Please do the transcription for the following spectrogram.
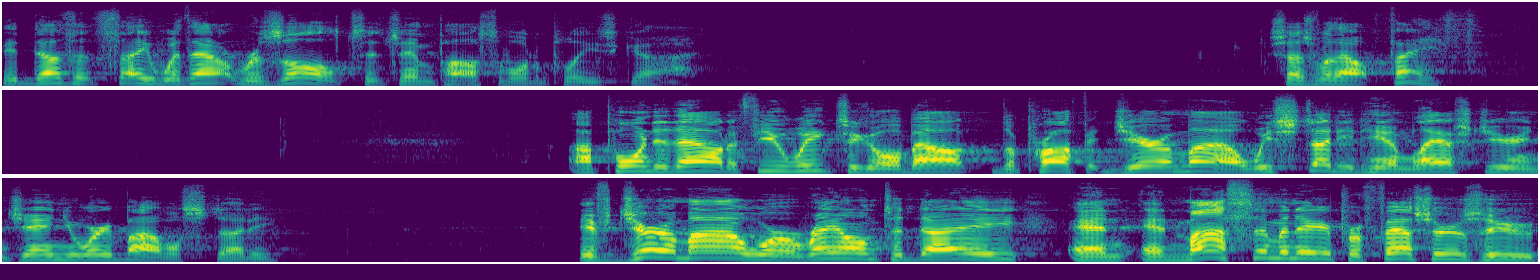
It doesn't say without results, it's impossible to please God. It says without faith. I pointed out a few weeks ago about the prophet Jeremiah. We studied him last year in January Bible study. If Jeremiah were around today and, and my seminary professors who,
